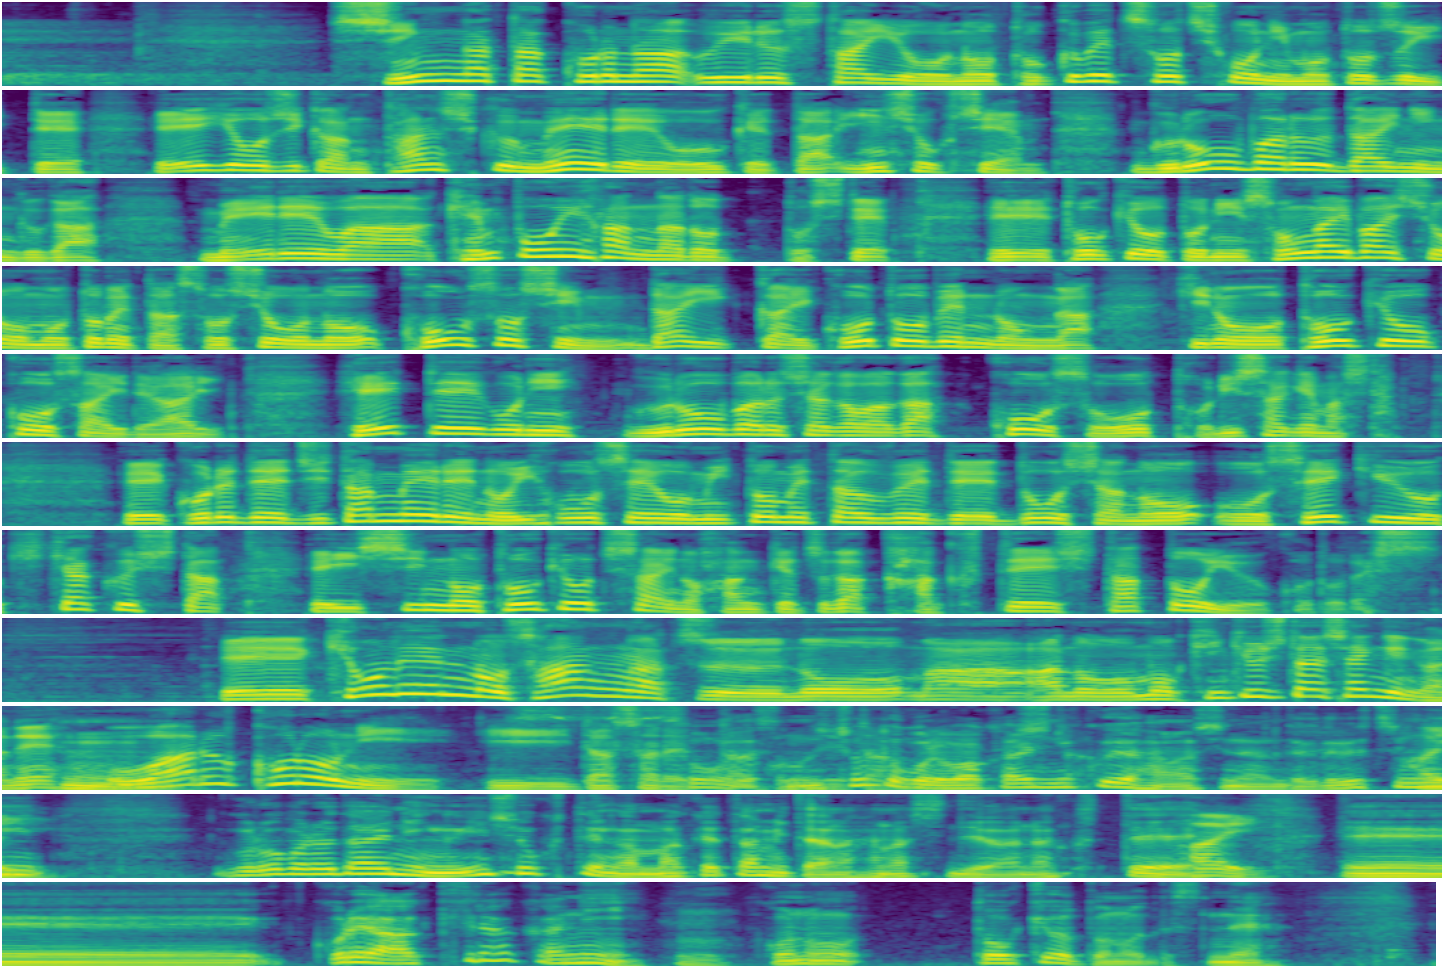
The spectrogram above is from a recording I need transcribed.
新型コロナウイルス対応の特別措置法に基づいて営業時間短縮命令を受けた飲食チェーングローバルダイニングが命令は憲法違反などとして、東京都に損害賠償を求めた訴訟の控訴審第1回口頭弁論が昨日東京高裁であり閉廷後にグローバル社側が控訴を取り下げました。これで時短命令の違法性を認めた上で同社の請求を棄却した一審の東京地裁の判決が確定したということです。えー、去年の3月の、まあ、あの、もう緊急事態宣言がね、うん、終わる頃に出されたそうですね。ちょっとこれ分かりにくい話なんだけど、別に、はい、グローバルダイニング飲食店が負けたみたいな話ではなくて、はい、えー、これは明らかに、この東京都のですね、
